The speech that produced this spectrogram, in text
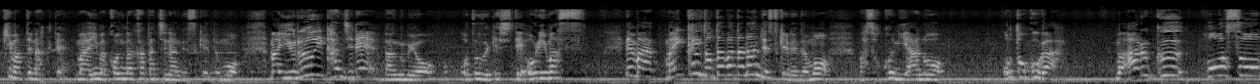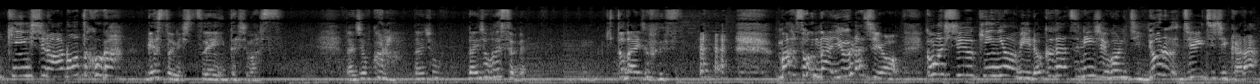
決まってなくて、まあ、今こんな形なんですけれども、まあ、ゆるい感じで番組をお届けしております。でまあ毎回ドタバタなんですけれども、まあ、そこにあの男が、まあ、歩く放送禁止のあの男がゲストに出演いたします。大丈夫かな？大丈夫大丈夫ですよね、きっと大丈夫です。まあそんな「ユーラジオ」今週金曜日6月25日夜11時から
